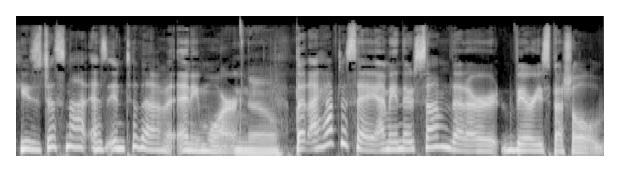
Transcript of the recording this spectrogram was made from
he's just not as into them anymore. No. But I have to say, I mean, there's some that are very special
